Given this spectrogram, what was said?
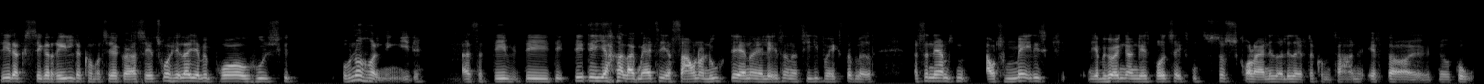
det er der sikkert rigeligt, der kommer til at gøre. Så jeg tror hellere, jeg vil prøve at huske underholdningen i det. Altså, det, det, det, det, det, jeg har lagt mærke til, jeg savner nu, det er, når jeg læser en artikel på Ekstrabladet. Altså nærmest automatisk, jeg behøver ikke engang læse brødteksten, så scroller jeg ned og leder efter kommentarerne, efter øh, noget, god,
